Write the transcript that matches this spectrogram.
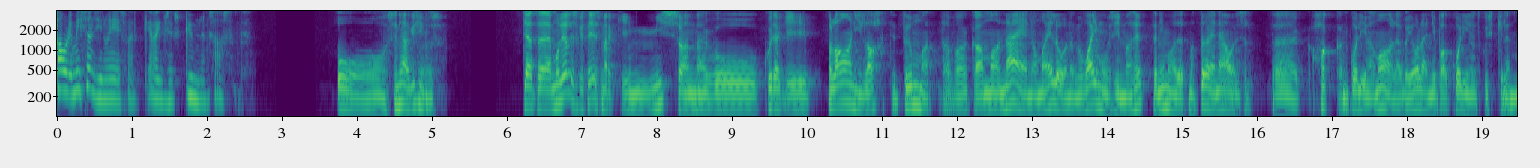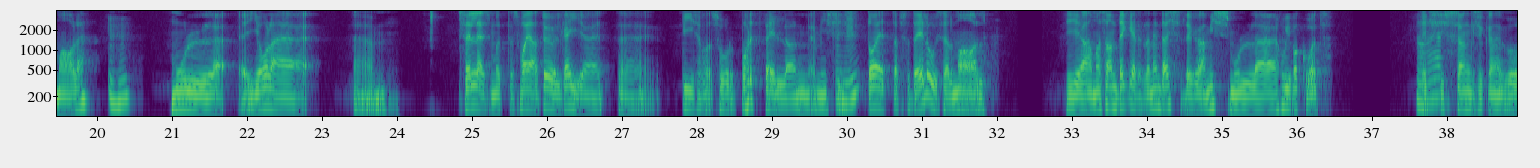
Tauri, mis on sinu eesmärk järgmiseks kümneks aastaks? oo, see on hea küsimus. tead, mul ei ole sihukest eesmärki, mis on nagu kuidagi plaani lahti tõmmatav, aga ma näen oma elu nagu vaimusilmas ette niimoodi, et ma tõenäoliselt äh, hakkan kolima maale või olen juba kolinud kuskile maale mm. -hmm. Mul ei ole ähm, selles mõttes vaja tööl käia, et äh, piisavalt suur portfell on, mis siis mm. -hmm. toetab seda elu seal maal. ja ma saan tegeleda nende asjadega, mis mulle huvi pakuvad no,. ehk siis see ongi sihuke nagu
